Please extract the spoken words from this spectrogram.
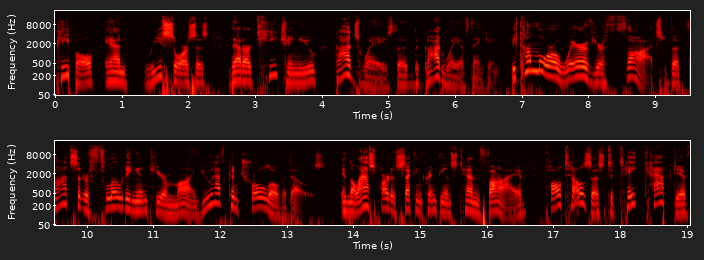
people and resources that are teaching you God's ways, the, the God way of thinking. Become more aware of your thoughts, the thoughts that are floating into your mind. You have control over those. In the last part of 2 Corinthians 10:5, Paul tells us to take captive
